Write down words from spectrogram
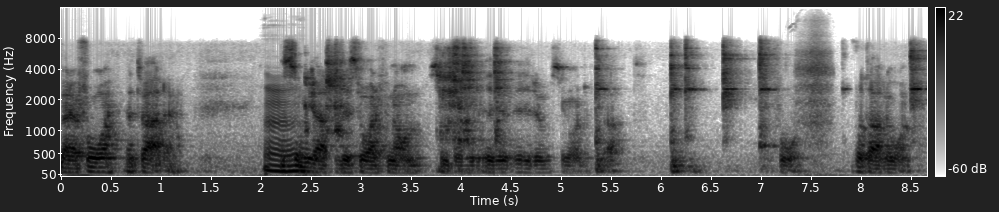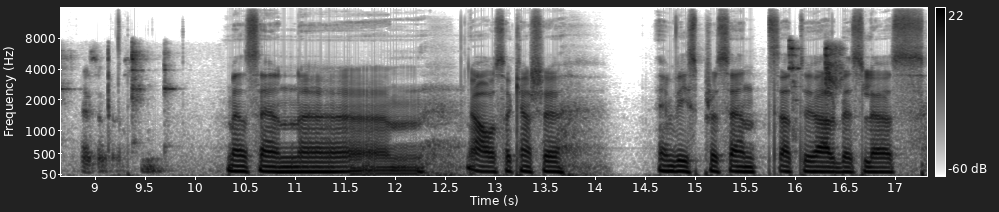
börja få ett värde mm, som gör att det blir svårare för någon som bor i, i Rosengård att få, få ta lån. Exempelvis. Men sen, eh, ja och så kanske en viss procent att du är arbetslös.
